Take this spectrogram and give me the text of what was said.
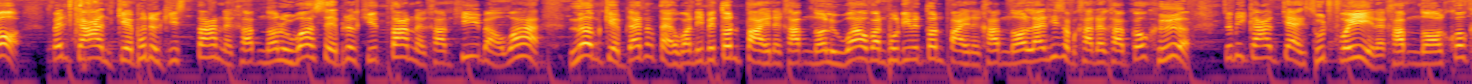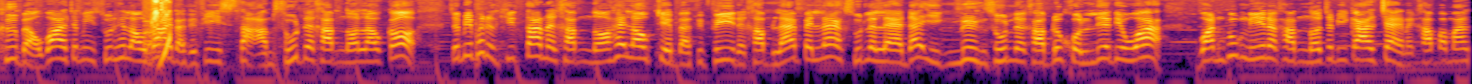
ก็เป็นการเก็บผนึกคริสตัลนะครับเนาะหรือว่าเศษผนึกคริสตัลนะครับที่แบบว่าเริ่มเก็บได้ตั้งแต่วันนี้เป็นต้นไปนะครับเนาะหรือว่าวันพรุ่งนี้เป็นต้นไปนะครับเนาะและที่สำคัญนะครับก็คือจะมีการแจกซุดฟรีนะครับเนาะก็คือแบบว่าจะมีซุดให้เราได้แบบฟรีๆสามซุดนะครับเนาะแล้วก็จะมีผนึกคิตตันนะครับเนาะให้เราเก็บแบบฟรีๆนะครับและเป็นแลกซุดแลได้อีก1ซุดนะครับทุกคนเรียกได้ว่าวันพรุ่งนี้นะครับเนาะจะมีการแจกนะครับประมาณ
